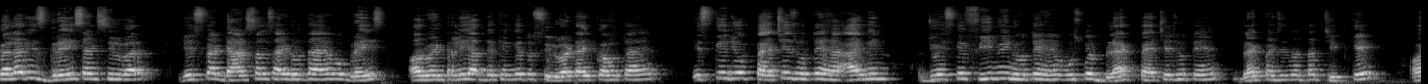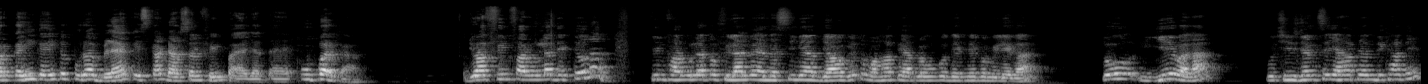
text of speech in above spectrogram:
colour is greys and silver जो इसका डार्सल साइड होता है वो ग्रेस और वेंट्रली आप देखेंगे तो सिल्वर टाइप का होता है। इसके जो पैचेज होते हैं आई I मीन mean, जो इसके फीन वीन होते हैं उस पर ब्लैक पैचेज होते हैं। ब्लैक पैचेज मतलब चितके और कहीं कहीं तो पूरा ब्लैक इसका डर्सल फिन पाया जाता है, ऊपर का। जो आप फिन फार्मूला देखते हो ना फिन फार्मूला तो फ़िलहाल में एमएससी में आप जाओगे तो वहाँ पे आप लोगों को देखने को मिलेगा। तो ये वाला, कुछ इस ढंग से यहाँ पे हम दिखा दें,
